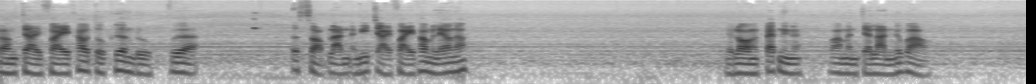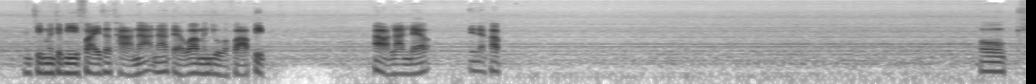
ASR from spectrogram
ลองจ่ายไฟเข้าตัวเครื่องดูเพื่อทดสอบรัน อันนี้จ่ายไฟเข้ามาแล้วเนาะเดี๋ยวรอแป๊บหนึ่งนะว่ามันจะรันหรือเปล่า จริงๆมันจะมีไฟสถานะนะ แต่ว่ามันอยู่กับฝาปิด อ้าวรันแล้วนี่นะครับโอเค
